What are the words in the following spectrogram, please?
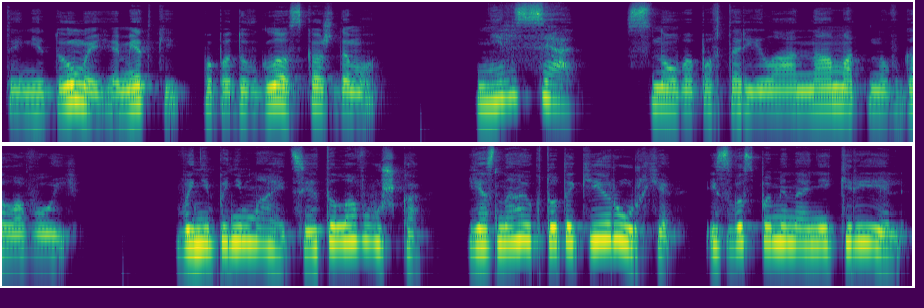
«Ты не думай, я меткий, попаду в глаз каждому». «Нельзя!» снова повторила она, мотнув головой. «Вы не понимаете, это ловушка. Я знаю, кто такие рурхи, из воспоминаний Кириэль.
